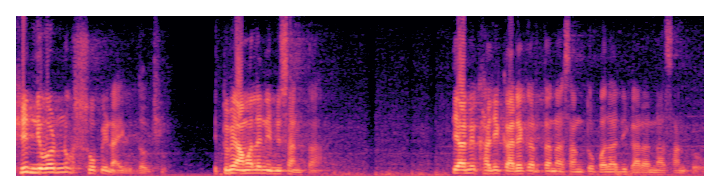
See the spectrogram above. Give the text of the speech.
ही निवडणूक सोपी नाही उद्धवची तुम्ही आम्हाला नेहमी सांगता. ते आम्ही खाली कार्यकर्त्यांना सांगतो पदाधिकाऱ्यांना सांगतो.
